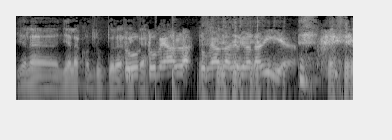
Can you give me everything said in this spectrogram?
y a, la, y a las constructoras Tú, ricas. tú me hablas, tú me hablas de Granadilla. Si me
